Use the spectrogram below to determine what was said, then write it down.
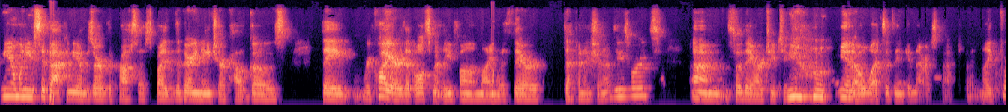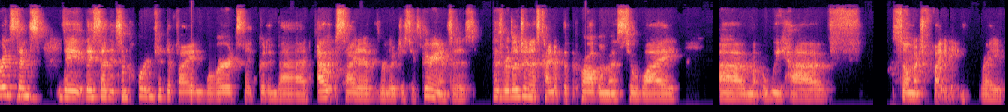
you know, when you sit back and you observe the process by the very nature of how it goes, they require that ultimately you fall in line with their definition of these words. Um, so they are teaching you, you know, what to think in that respect. But like, for instance, they they said it's important to define words like good and bad outside of religious experiences, because religion is kind of the problem as to why um, we have so much fighting, right?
